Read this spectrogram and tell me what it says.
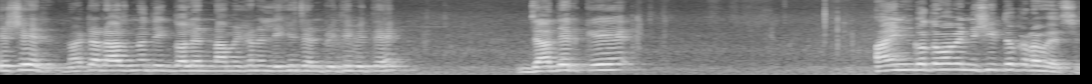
দেশের, নয়টা রাজনৈতিক দলের নাম এখানে লিখেছেন পৃথিবীতে, যাদেরকে আইনগতভাবে নিষিদ্ধ করা হয়েছে।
